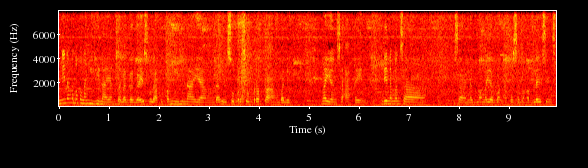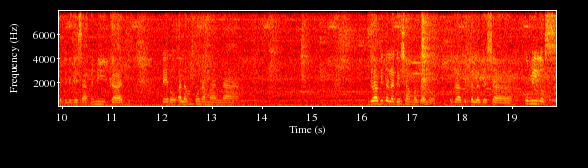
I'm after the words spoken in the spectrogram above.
hindi naman ako nanghihinayang talaga guys. Wala akong panghihinayang dahil sobra-sobra pa ang balik ngayon sa akin. Hindi naman sa sa nagmamayabang ako sa mga blessings na binigay sa akin ni God. Pero alam ko naman na grabe talaga siya mag ano, grabe talaga siya kumilos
